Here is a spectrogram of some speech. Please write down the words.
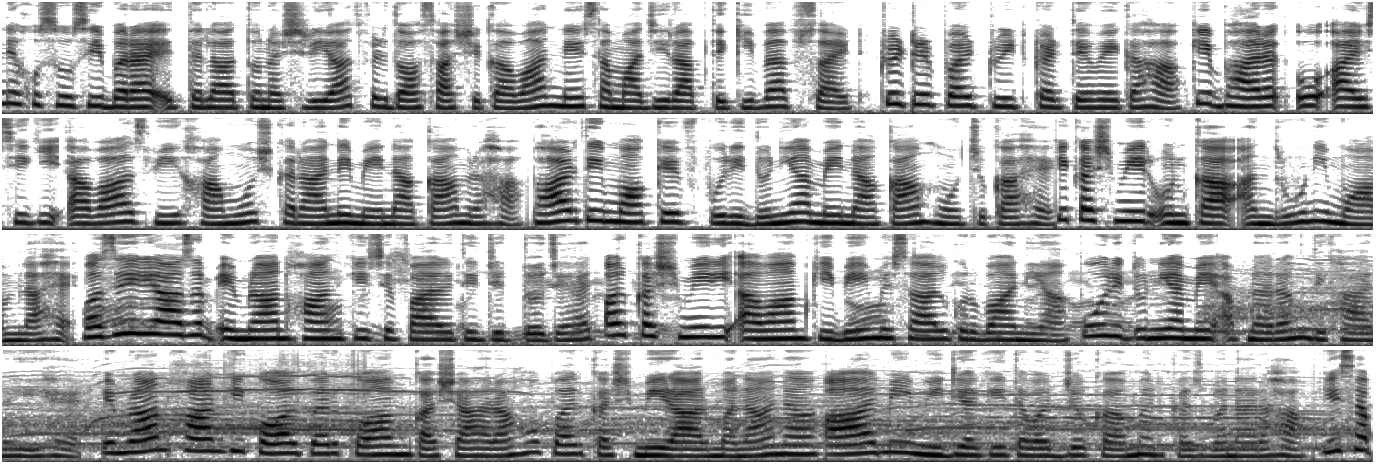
نے خصوصی برائے اطلاعات و نشریات فردوس آشکاوان نے سماجی رابطے کی ویب سائٹ ٹویٹر پر ٹویٹ کرتے ہوئے کہا کہ بھارت او آئی سی کی آواز بھی خاموش کرانے میں ناکام رہا۔ بھارتی موقف پوری دنیا میں ناکام ہو چکا ہے کہ کشمیر ان کا اندرونی معاملہ ہے۔ وزیر اعظم عمران خان کی سفارتی جد و جہد اور کشمیری عوام کی بے مثال قربانیاں پوری دنیا میں اپنا رنگ دکھا رہی ہے۔ عمران خان کی کال پر قوم کا شاہراہوں پر کشمیر آر منانا عالمی میڈیا کی توجہ کا مرکز بنا رہا۔ یہ سب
